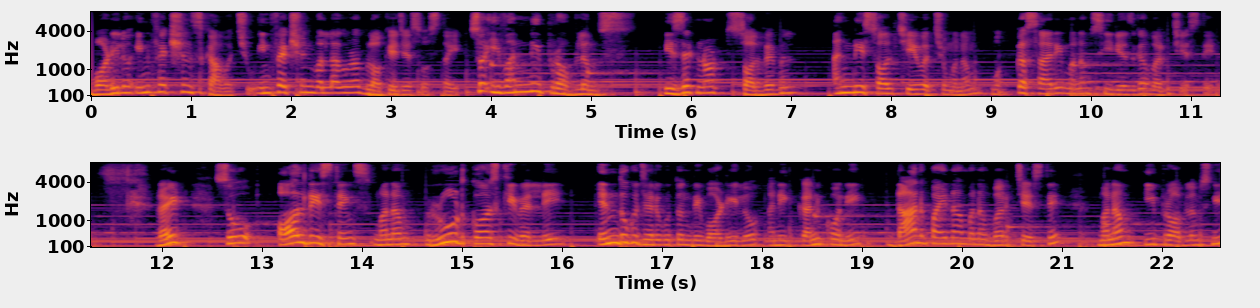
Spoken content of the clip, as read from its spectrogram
బాడీలో ఇన్ఫెక్షన్స్ కావచ్చు. ఇన్ఫెక్షన్ వల్ల కూడా బ్లాకేజెస్ వస్తాయి. సో ఇవన్నీ problems is it not solvable అన్నీ సాల్వ్ చేయవచ్చు మనం ఒక్కసారి మనం సీరియస్గా వర్క్ చేస్తే. Right so all these things మనం రూట్ కాజ్కి వెళ్ళి ఎందుకు జరుగుతుంది బాడీలో అని కనుక్కొని దానిపైన మనం వర్క్ చేస్తే మనం ఈ ప్రాబ్లమ్స్ని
